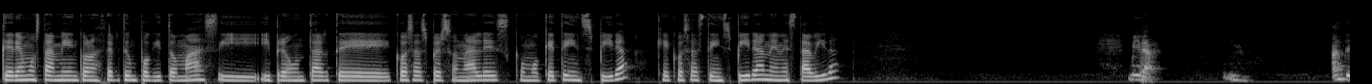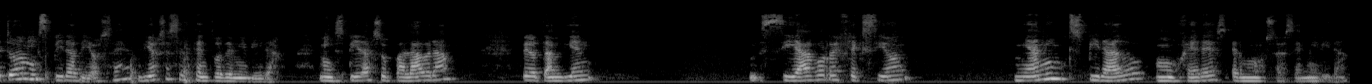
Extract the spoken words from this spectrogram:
queremos también conocerte un poquito más y, preguntarte cosas personales como qué te inspira, qué cosas te inspiran en esta vida. Mira, ante todo me inspira Dios, ¿eh? Dios es el centro de mi vida. Me inspira su palabra, pero también si hago reflexión, me han inspirado mujeres hermosas en mi vida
